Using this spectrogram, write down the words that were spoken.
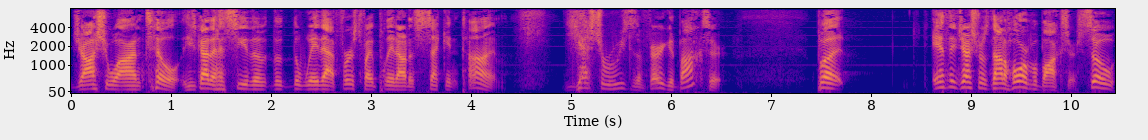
Joshua on tilt. He's got to see the, the, the way that first fight played out a second time. Yes, Ruiz is a very good boxer, but Anthony Joshua is not a horrible boxer. So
